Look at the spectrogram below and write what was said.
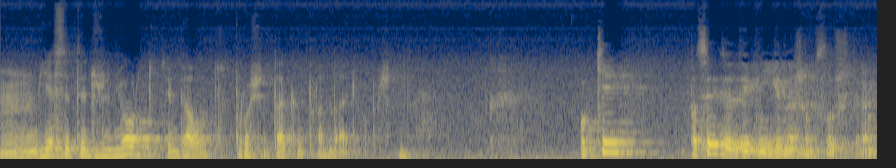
если ты джуниор, то тебя вот проще так и продать. в общем-то. Окей. Посоветуй две книги нашим слушателям.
